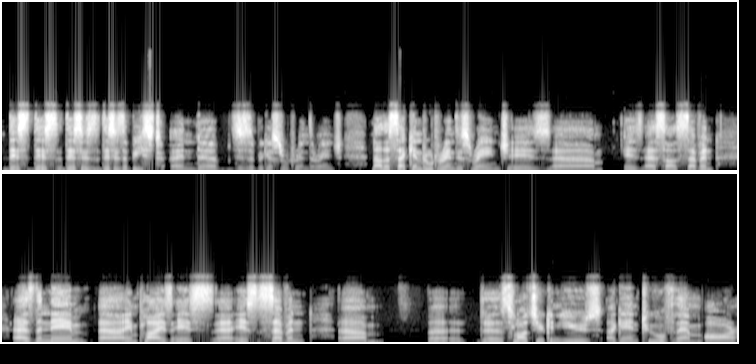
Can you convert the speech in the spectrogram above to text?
this this this is this is a beast and uh, this is the biggest router in the range. Now the second router in this range is um, is SR7 as the name uh, implies, is uh, is seven um, uh, the slots you can use. Again, two of them are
